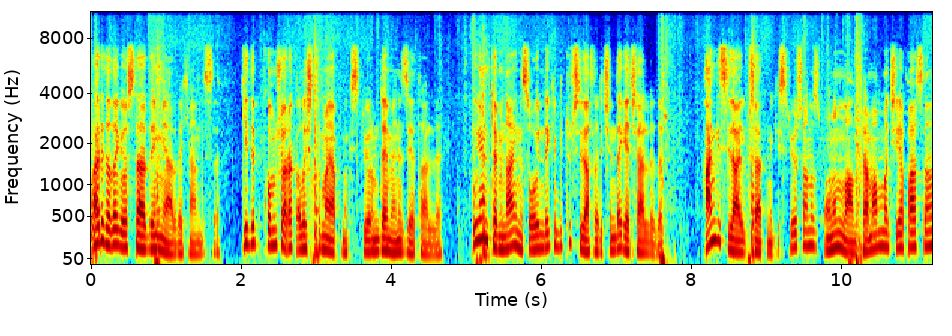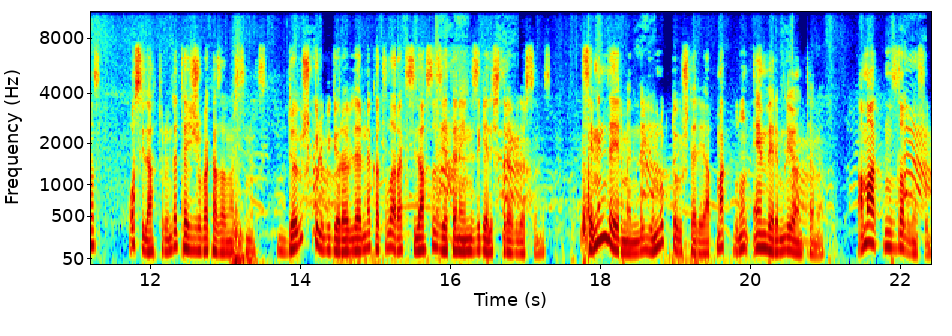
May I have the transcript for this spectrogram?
Haritada gösterdiğim yerde kendisi. Gidip konuşarak alıştırma yapmak istiyorum demeniz yeterli. Bu yöntemin aynısı oyundaki bütün silahlar için de geçerlidir. Hangi silahı yükseltmek istiyorsanız onunla antrenman maçı yaparsanız o silah türünde tecrübe kazanırsınız. Dövüş kulübü görevlerine katılarak silahsız yeteneğinizi geliştirebilirsiniz. Semin değirmeninde yumruk dövüşleri yapmak bunun en verimli yöntemi. Ama aklınızda bulunsun.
